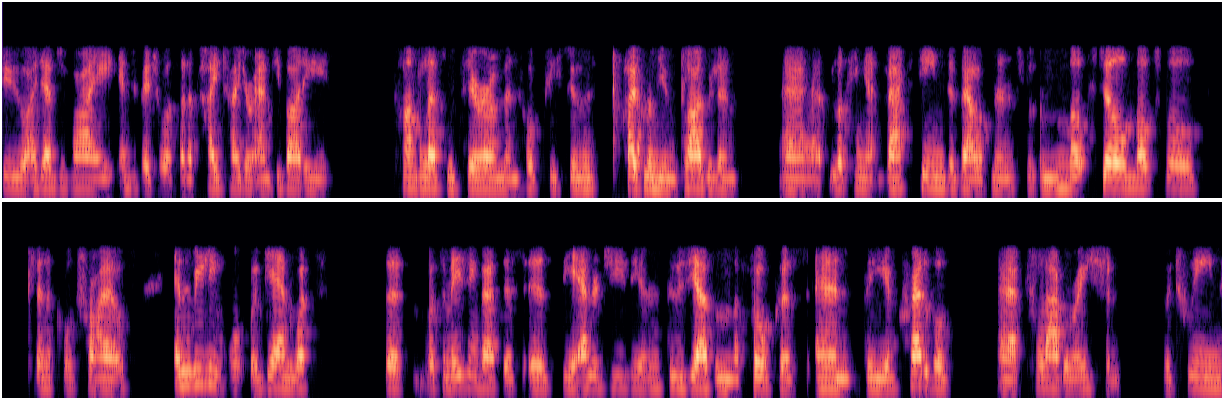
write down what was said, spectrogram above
to identify individuals that have high titer antibodies, convalescent serum, and hopefully soon hyperimmune globulin. Uh, looking at vaccine development, still multiple clinical trials, and really, again, what's the, what's amazing about this is the energy, the enthusiasm, the focus, and the incredible uh, collaboration between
